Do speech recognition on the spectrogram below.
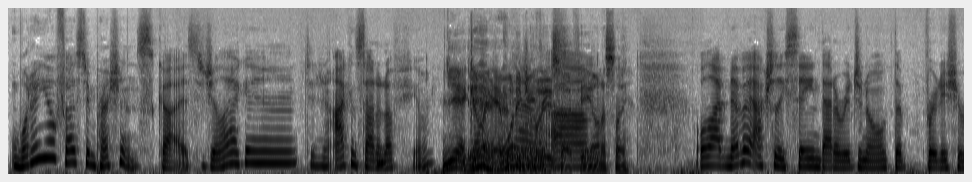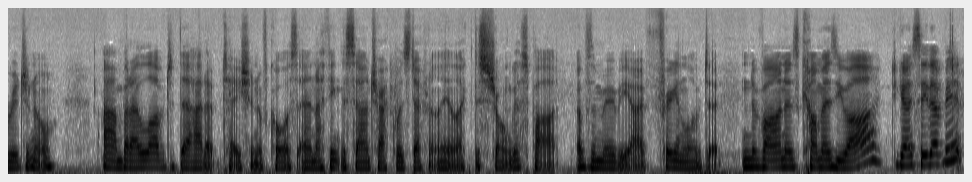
What are your first impressions, guys? Did you like it? Did you, I can start it off if you want. Yeah, go Yeah, ahead. What did you ahead. think, Sophie? Um, honestly, Well, I've never actually seen that original, the British original, um, but I loved the adaptation, of course, and I think the soundtrack was definitely like the strongest part of the movie. I friggin' loved it. Nirvana's "Come as You Are." Do you guys see that bit?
